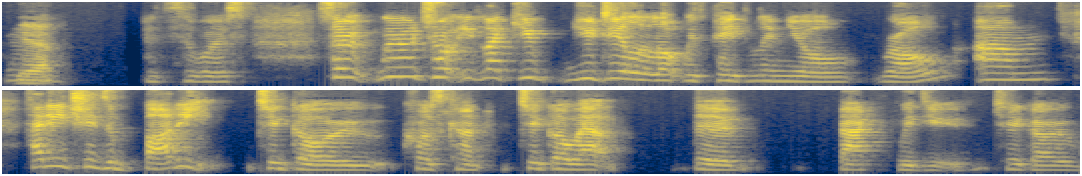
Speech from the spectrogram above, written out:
Yeah. It's the worst. So we were talking, like you, you deal a lot with people in your role. Um, how do you choose a buddy to go cross country, to go out the back with you, to go?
